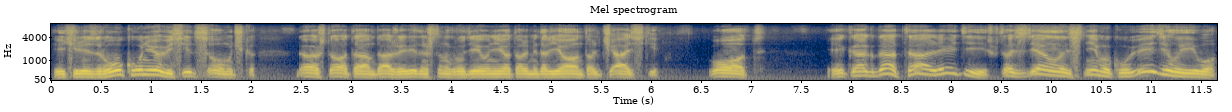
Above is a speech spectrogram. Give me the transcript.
и через руку у нее висит сумочка. Да что там, даже видно, что на груди у нее то ли медальон, то ли часики. Вот. И когда та леди, что сделала снимок, увидела его,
